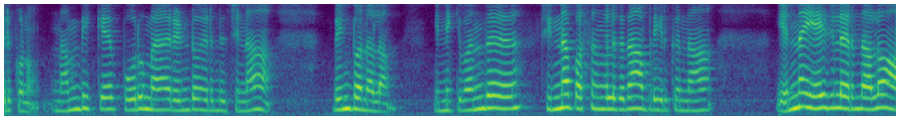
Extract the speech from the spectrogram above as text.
இருக்கணும். நம்பிக்கை பொறுமை ரெண்டும் இருந்துச்சுன்னா வின் பண்ணலாம். இன்றைக்கி வந்து சின்ன பசங்களுக்கு தான் அப்படி இருக்குன்னா என்ன ஏஜில் இருந்தாலும்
